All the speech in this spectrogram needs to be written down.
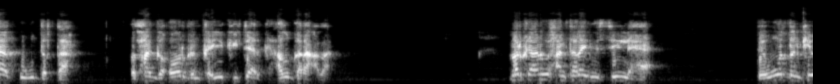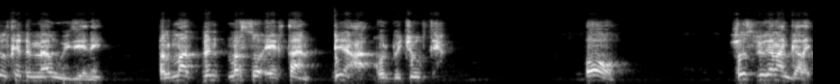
aad ugu dartaa dad xagga organka iyo giitaarka adu garaacda marka anigu waxaan tala idin siin lahaa. Dee waddankii baad ka dhammaan weydeene bal maad dhan mar soo eegtaan dhinaca qorba joogta oo xusbiganaan galay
